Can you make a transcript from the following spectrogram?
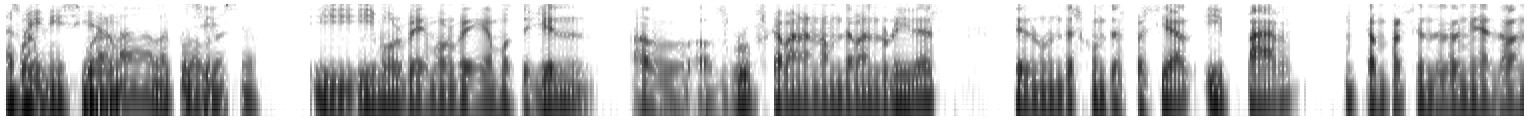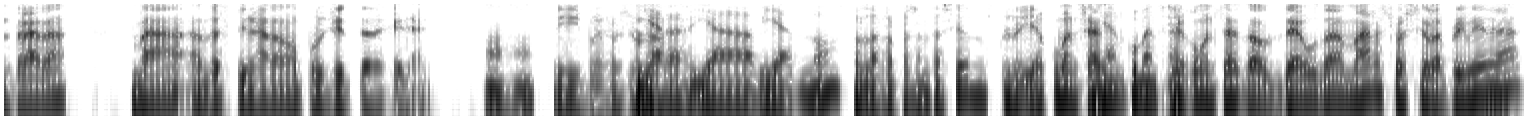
Es va iniciar bueno, la, la col·laboració. I, I molt bé, molt bé. Hi ha molta gent, el, els grups que van a nom de Mans Unides tenen un descompte especial i part, un tant per cent determinat de l'entrada, va destinada al projecte d'aquell any. Uh -huh. I, bueno, és I una... ara ja aviat, no? Són les representacions? No, ja ha començat. Ja han començat. Ja ha començat. El 10 de març va ser la primera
